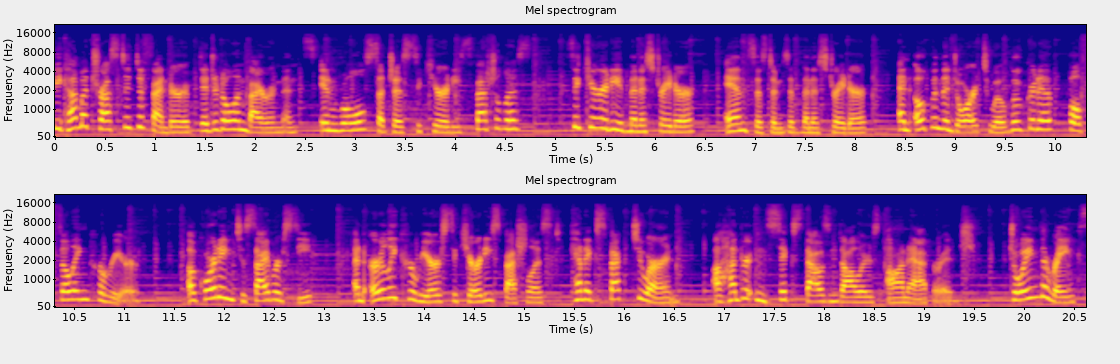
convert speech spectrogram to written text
Become a trusted defender of digital environments in roles such as security specialist, security administrator, and systems administrator, and open the door to a lucrative, fulfilling career. According to CyberSeek, an early career security specialist can expect to earn $106,000 on average. Join the ranks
